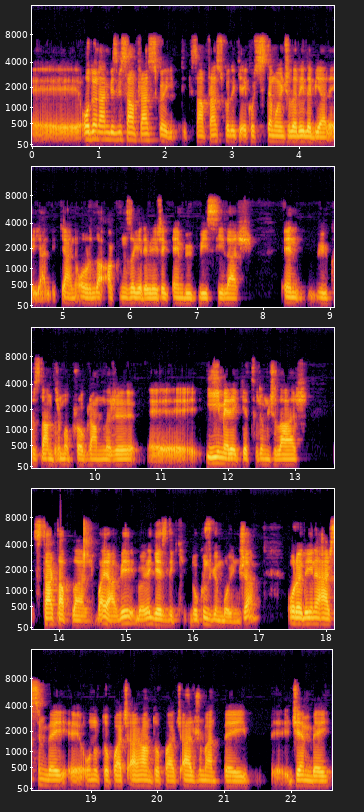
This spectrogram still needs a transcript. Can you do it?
Ee, o dönem biz bir San Francisco'ya gittik. San Francisco'daki ekosistem oyuncularıyla bir araya geldik. Yani orada aklınıza gelebilecek en büyük VC'ler, en büyük hızlandırma programları, e, iyi melek yatırımcılar, startuplar bayağı bir böyle gezdik 9 gün boyunca. Orada yine Ersin Bey, e, Onur Topaç, Erhan Topaç, Ercüment Bey, e, Cem Bey,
